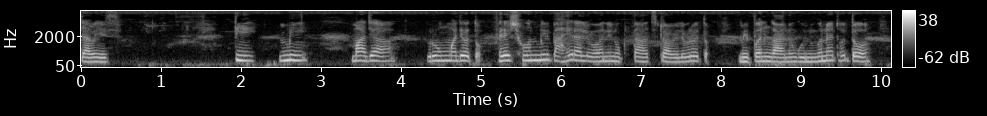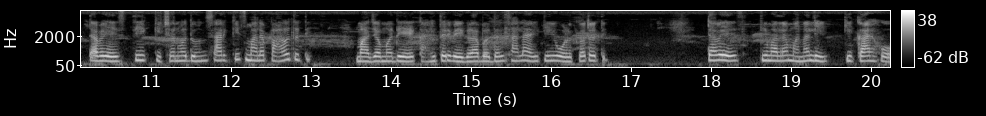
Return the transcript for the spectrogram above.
त्यावेळेस ती मी माझ्या रूममध्ये होतो. फ्रेश होऊन मी बाहेर आलो आणि नुकताच ट्रॉवेलवर होतो. मी पण गाणं गुणगुणत होतो. त्यावेळेस ती किचनमधून सारखीच मला पाहत होती. माझ्यामध्ये काहीतरी वेगळा बदल झाला आहे ती ओळखत होती. त्यावेळेस ती मला म्हणाली की काय हो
